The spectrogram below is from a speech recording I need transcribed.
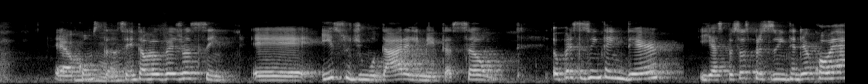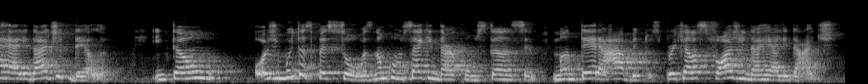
É a constância. Uhum. Então eu vejo assim, é, isso de mudar a alimentação, eu preciso entender e as pessoas precisam entender qual é a realidade dela. Então, hoje muitas pessoas não conseguem dar constância, manter hábitos, porque elas fogem da realidade.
